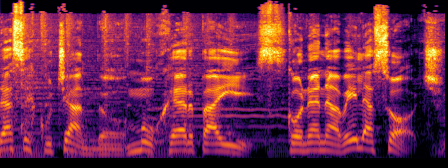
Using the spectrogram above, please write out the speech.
Estás escuchando Mujer País con Anabela Soch.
